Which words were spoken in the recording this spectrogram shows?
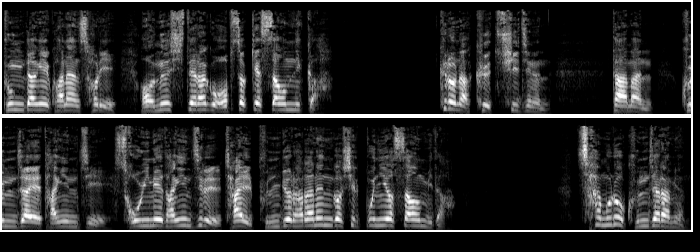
붕당에 관한 설이 어느 시대라고 없었겠사옵니까? 그러나 그 취지는 다만 군자의 당인지 소인의 당인지를 잘 분별하라는 것일 뿐이었사옵니다. 참으로 군자라면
